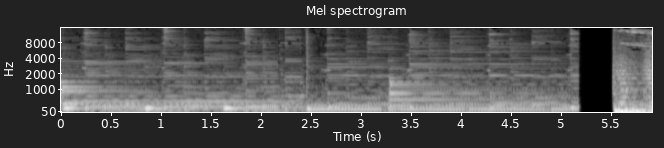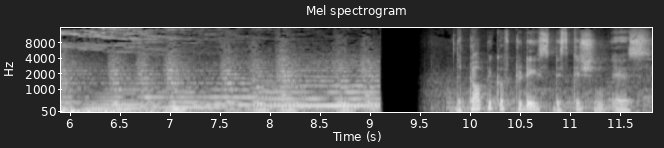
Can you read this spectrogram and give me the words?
The topic of today's discussion is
